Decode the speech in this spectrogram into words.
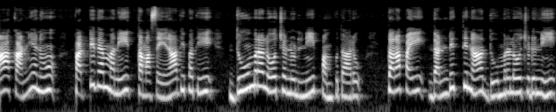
ఆ కన్యను పట్టిదెమ్మని తమ సేనాధిపతి ధూమ్రలోచనుడిని పంపుతారు. తనపై దండెత్తిన ధూమ్రలోచుడిని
